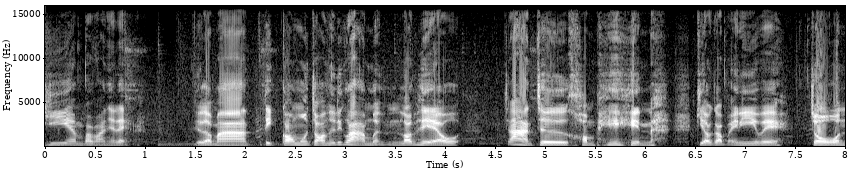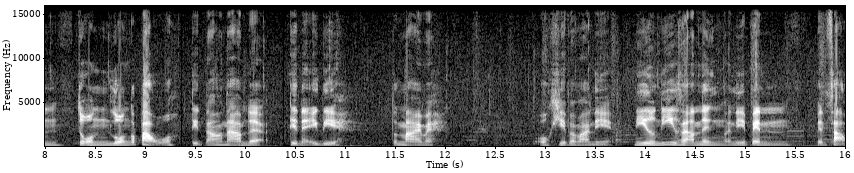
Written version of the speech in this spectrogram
เยี่ยมประมาณนี้แหละ เดี๋ยวเรามาติดกล้องวงจรด้วยดีกว่า เหมือนรอบที่แล้วจะอาจเจอคอมเพนเกี่ยวกับไอ้นี่เว้ย โจร โจรล้วงกระเป๋า ติดใต้ห้องน้ำด้วย ติดไหนอีกดี ต้นไม้ไหม โอเคประมาณนี้ นี่ตรงนี้อีกสักอันหนึ่ง อันนี้เป็น เป็นเสา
